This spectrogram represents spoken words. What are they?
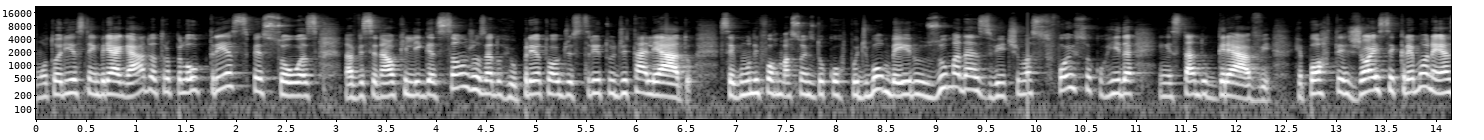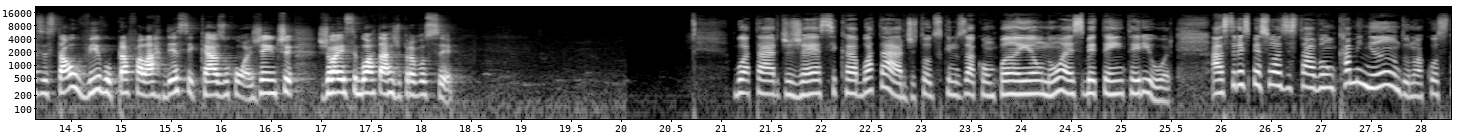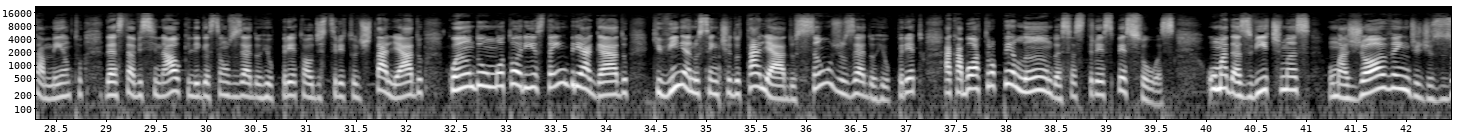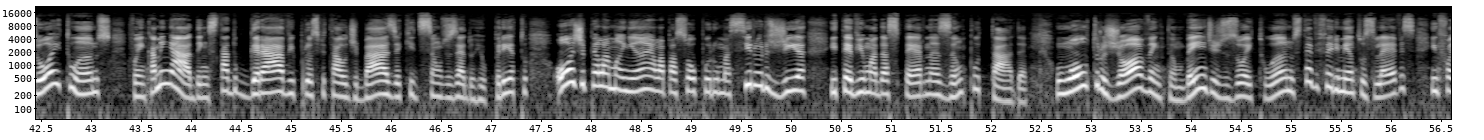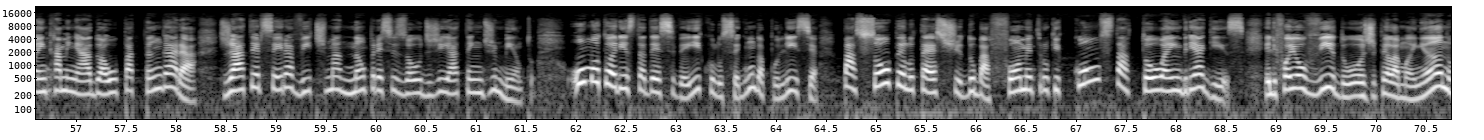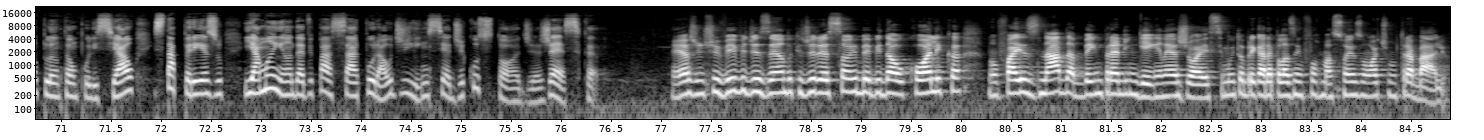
O motorista embriagado atropelou três pessoas na vicinal que liga São José do Rio Preto ao distrito de Talhado. Segundo informações do Corpo de Bombeiros, uma das vítimas foi socorrida em estado grave. Repórter Joyce Cremonese está ao vivo para falar desse caso com a gente. Joyce, boa tarde para você. Boa tarde, Jéssica. Boa tarde a todos que nos acompanham no SBT Interior. As três pessoas estavam caminhando no acostamento desta vicinal que liga São José do Rio Preto ao distrito de Talhado, quando um motorista embriagado que vinha no sentido Talhado, São José do Rio Preto, acabou atropelando essas três pessoas. Uma das vítimas, uma jovem de 18 anos, foi encaminhada em estado grave para o hospital de base aqui de São José do Rio Preto. Hoje pela manhã ela passou por uma cirurgia e teve uma das das pernas amputada. Um outro jovem, também de 18 anos, teve ferimentos leves e foi encaminhado à UPA Tangará. Já a terceira vítima não precisou de atendimento. O motorista desse veículo, segundo a polícia, passou pelo teste do bafômetro que constatou a embriaguez. Ele foi ouvido hoje pela manhã no plantão policial, está preso e amanhã deve passar por audiência de custódia. Jéssica. É, a gente vive dizendo que direção e bebida alcoólica não faz nada bem para ninguém, né, Joyce? Muito obrigada pelas informações, um ótimo trabalho.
